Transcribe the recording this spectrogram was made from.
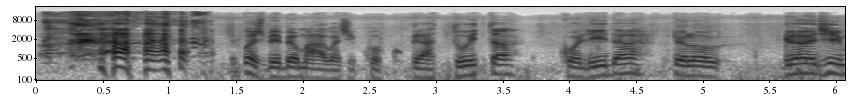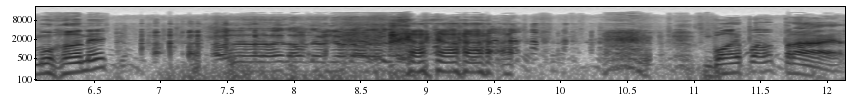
Depois de beber uma água de coco gratuita, colhida pelo grande Muhammad. Bora pra praia.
